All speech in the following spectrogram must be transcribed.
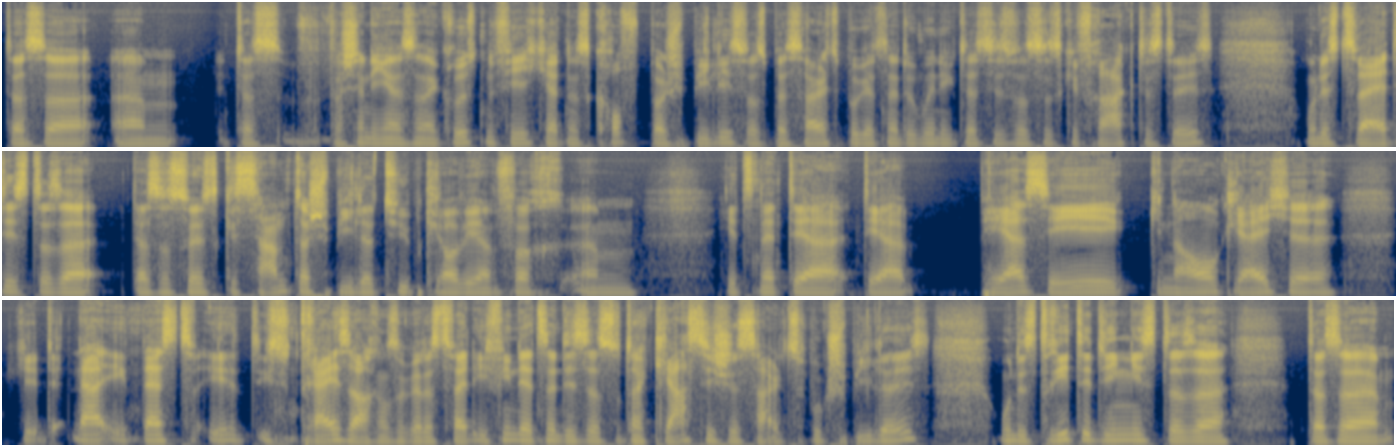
dass er ähm, das wahrscheinlich eine seiner größten Fähigkeiten das Kopfballspiel ist, was bei Salzburg jetzt nicht unbedingt das ist, was das Gefragteste ist. Und das zweite ist, dass er, dass er so als gesamter Spielertyp, glaube ich, einfach ähm, jetzt nicht der, der per se genau gleiche. Nein, es sind drei Sachen sogar. Das zweite, ich finde jetzt nicht, dass er so der klassische Salzburg-Spieler ist. Und das dritte Ding ist, dass er, dass er,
